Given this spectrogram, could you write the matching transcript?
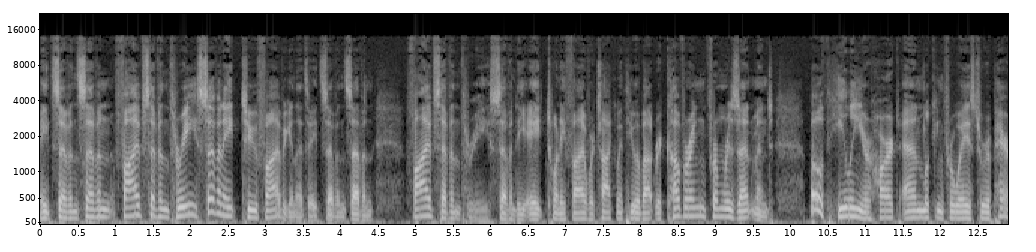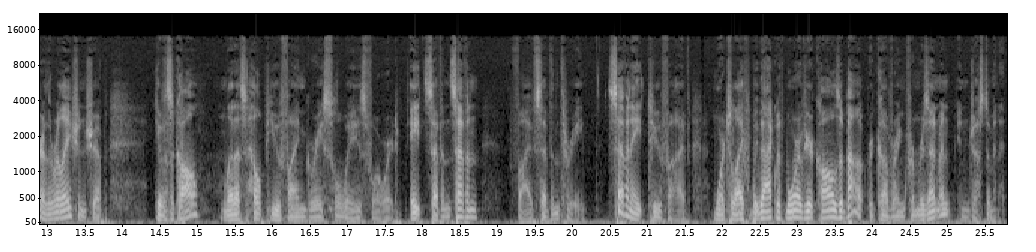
877 573 7825. Again, that's 877 573 7825. We're talking with you about recovering from resentment, both healing your heart and looking for ways to repair the relationship. Give us a call. Let us help you find graceful ways forward. 877 573 7825. More to Life will be back with more of your calls about recovering from resentment in just a minute.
